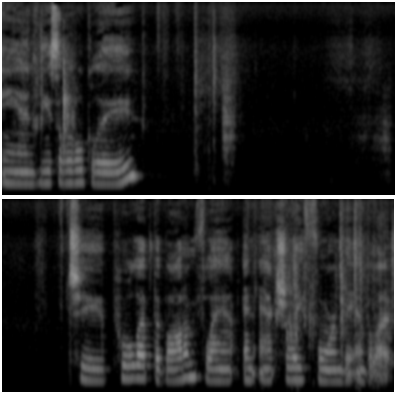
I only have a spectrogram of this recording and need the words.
and use a little glue to pull up the bottom flap and actually form the envelope.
